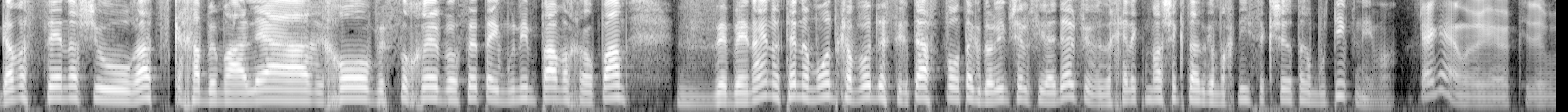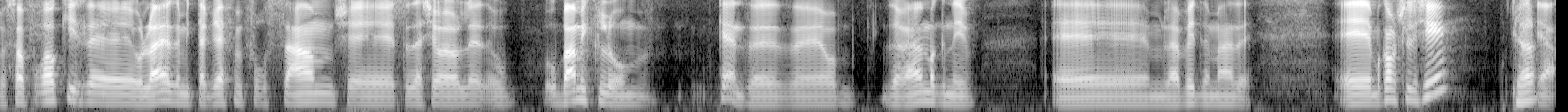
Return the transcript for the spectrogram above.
גם הסצנה שהוא רץ ככה במעלה הרחוב ושוחה ועושה את האימונים פעם אחר פעם, זה בעיניי נותן המון כבוד לסרטי הספורט הגדולים של פילדלפיה, וזה חלק ממה שקצת גם מכניס הקשר תרבותי פנימה. כן, כן, בסוף רוקי זה אולי איזה מתאגרף מפורסם, שאתה יודע שעולה, הוא, הוא בא מכלום. כן, זה, זה, זה רעיון מגניב, אה, להביא את זה מה זה. אה, מקום שלישי? כן. Yeah.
